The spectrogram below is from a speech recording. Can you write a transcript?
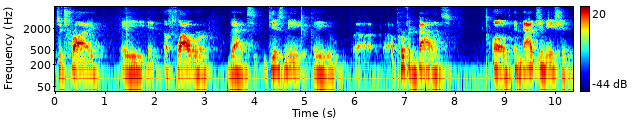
to try a a flower that gives me a uh, a perfect balance of imagination,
